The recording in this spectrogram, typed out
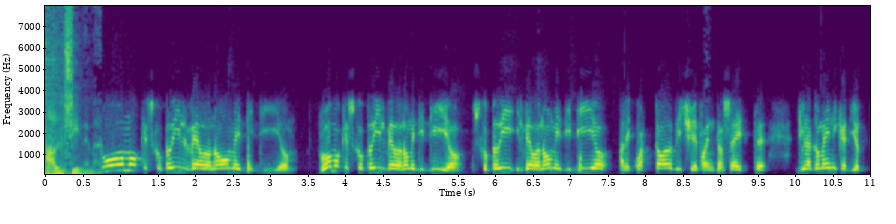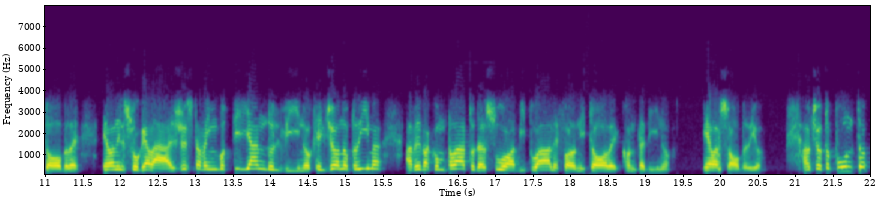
al cinema. L'uomo che scoprì il vero nome di Dio. L'uomo che scoprì il vero nome di Dio scoprì il vero nome di Dio alle 14.37 di una domenica di ottobre. Era nel suo garage e stava imbottigliando il vino che il giorno prima aveva comprato dal suo abituale fornitore contadino. Era sobrio. A un certo punto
